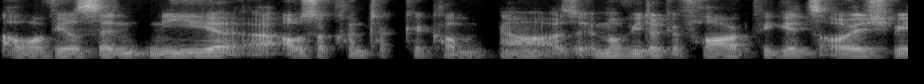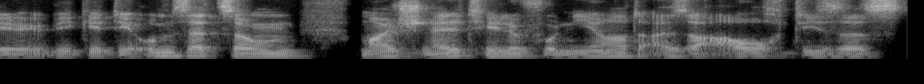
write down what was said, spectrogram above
aber wir sind nie äh, außer Kontakt gekommen. Ja, also immer wieder gefragt, wie geht's euch? Wie, wie geht die Umsetzung? Mal schnell telefoniert. Also auch dieses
